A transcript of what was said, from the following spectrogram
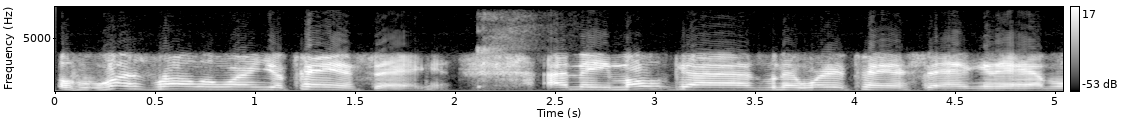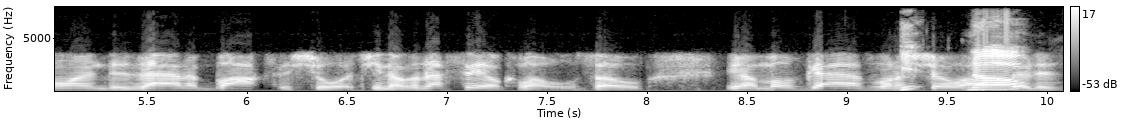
what's wrong with wearing your pants sagging? I mean, most guys, when they wear their pants sagging, they have on designer boxer shorts, you know, because I sell clothes. So, you know, most guys want to show off. no,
